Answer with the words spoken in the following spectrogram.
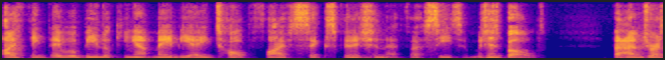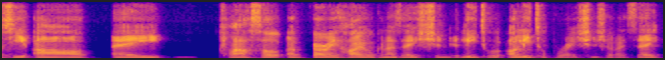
I think they will be looking at maybe a top five, six finish in their first season, which is bold. But Andretti are a class, a very high organization, elite, elite operation, should I say,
